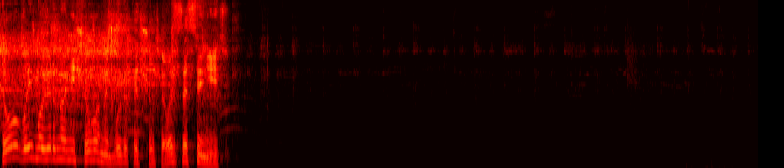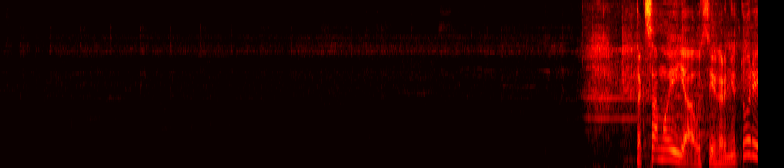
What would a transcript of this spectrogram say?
то ви ймовірно нічого не будете чути. Ось зацініть. Так само і я у цій гарнітурі,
